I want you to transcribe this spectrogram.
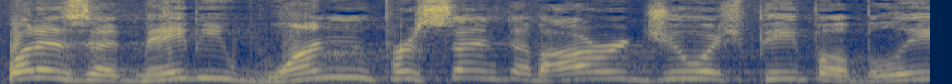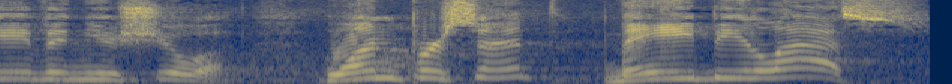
What is it? Maybe 1% of our Jewish people believe in Yeshua. 1%? Maybe less.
